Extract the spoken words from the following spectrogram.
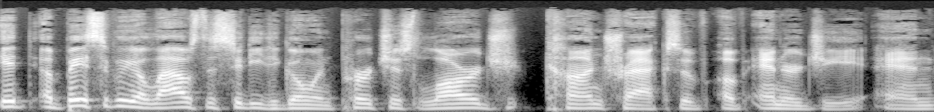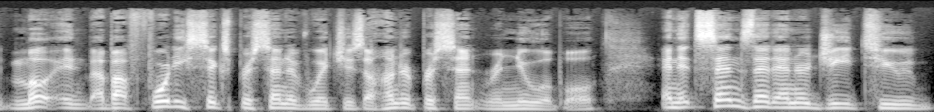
it uh, basically allows the city to go and purchase large contracts of, of energy, and, mo- and about 46% of which is 100% renewable. And it sends that energy to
